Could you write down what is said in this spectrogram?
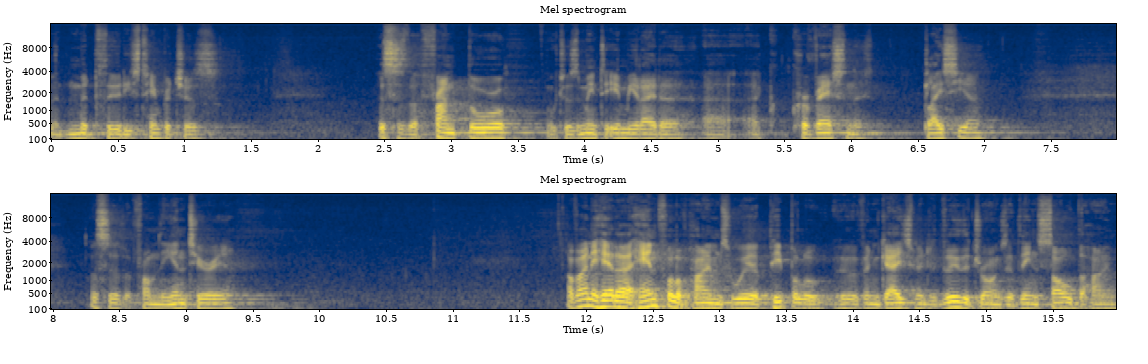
at mid 30s temperatures. This is the front door, which was meant to emulate a, a, a crevasse in a glacier. This is from the interior. I've only had a handful of homes where people who have engaged me to do the drawings have then sold the home.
